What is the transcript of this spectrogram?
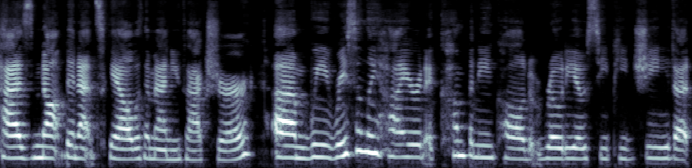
has not been at scale with a manufacturer. Um, we recently hired a company called Rodeo CPG that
